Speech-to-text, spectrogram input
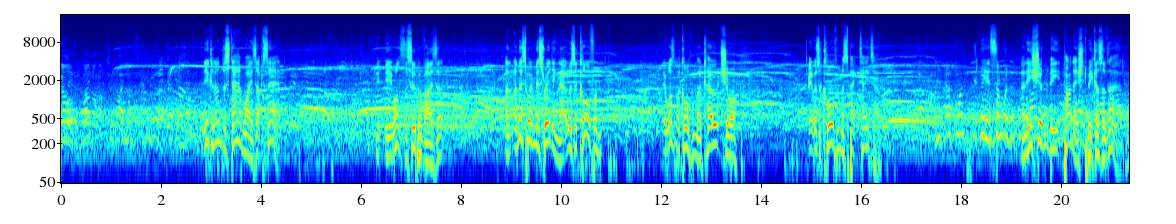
No, no, no, no. You can understand why he's upset. He, he wants the supervisor. And unless we're misreading that, it was a call from... It wasn't a call from a coach or... It was a call from a spectator. Yeah, someone. And he shouldn't be punished because of that.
